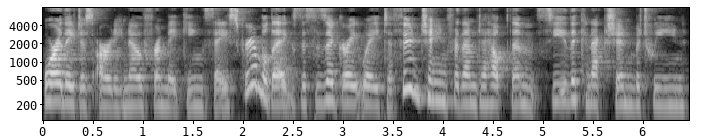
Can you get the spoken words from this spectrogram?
or they just already know from making, say, scrambled eggs. This is a great way to food chain for them to help them see the connection between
